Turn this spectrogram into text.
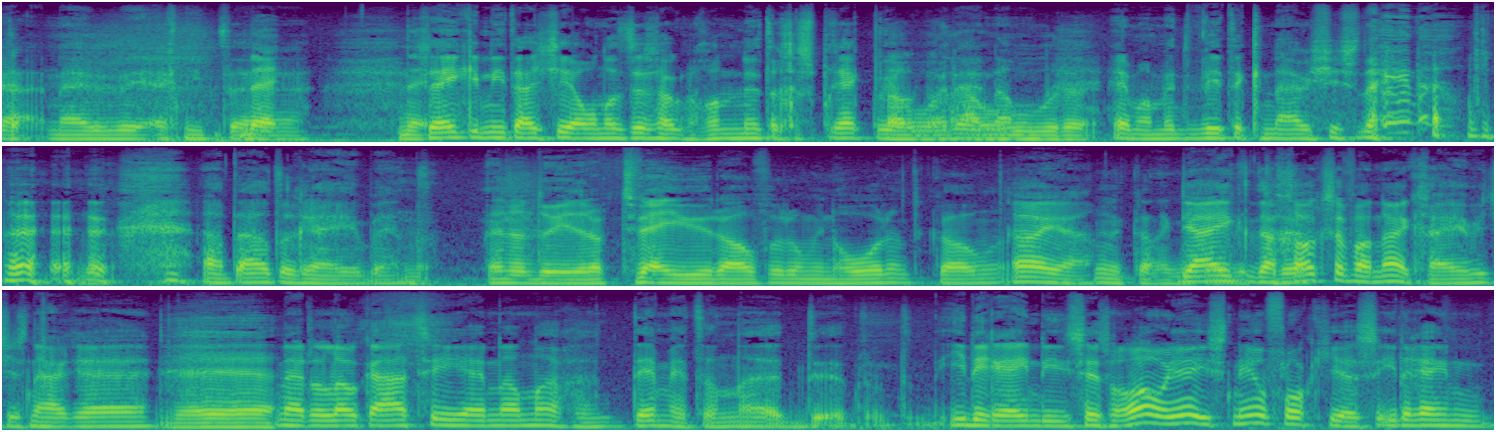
ja, nee, dat wil je echt niet. Nee, nee. Zeker niet als je ondertussen ook nog een nuttig gesprek wil worden. En dan hoeren. helemaal met witte knuisjes aan het autorijden bent. En dan doe je er ook twee uur over om in Horen te komen. Oh ja. En dan kan ik Ja, ik dacht terug. ook zo van, nou, ik ga eventjes naar, eh, naar de locatie en dan, uh, damn it, dan eh, iedereen die zegt van, oh jee, sneeuwvlokjes. Iedereen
